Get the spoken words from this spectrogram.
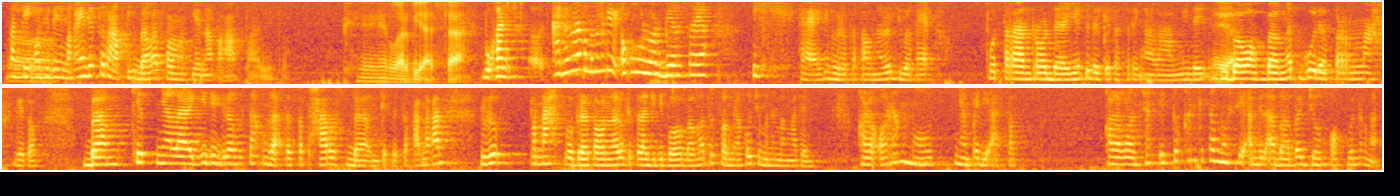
saking Hmm. OCD makanya dia tuh rapi banget kalau ngerjain apa-apa gitu Oke, luar biasa. bukan kadang-kadang teman-teman kayak oh luar biasa ya ih kayaknya beberapa tahun lalu juga kayak putaran rodanya itu udah kita sering alami di, di Iya. bawah banget gue udah pernah gitu bangkitnya lagi dibilang susah nggak tetap harus bangkit gitu karena kan dulu pernah beberapa tahun lalu kita lagi di bawah banget tuh suami aku cuma nemangatin kalau orang mau nyampe di atap kalau loncat itu kan kita mesti ambil aba-aba jongkok bener nggak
